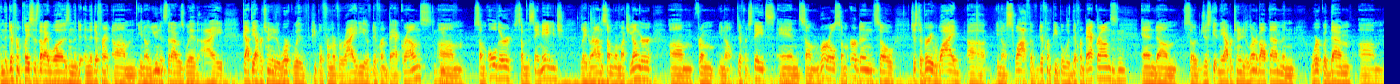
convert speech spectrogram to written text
in the different places that I was, in the in the different um, you know units that I was with, I got the opportunity to work with people from a variety of different backgrounds. Um, some older, some the same age. Later on, some were much younger. Um, from you know different states and some rural, some urban. So just a very wide uh, you know swath of different people with different backgrounds and um, so just getting the opportunity to learn about them and work with them um,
